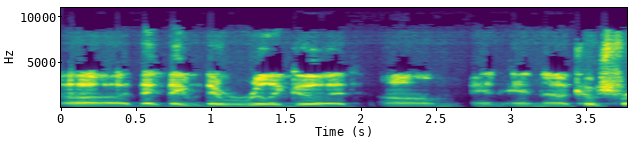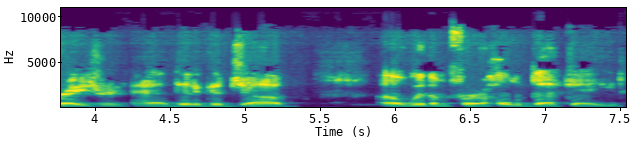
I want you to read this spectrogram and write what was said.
Uh, they, they they were really good, um, and and uh, Coach Frazier had, did a good job uh, with them for a whole decade.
